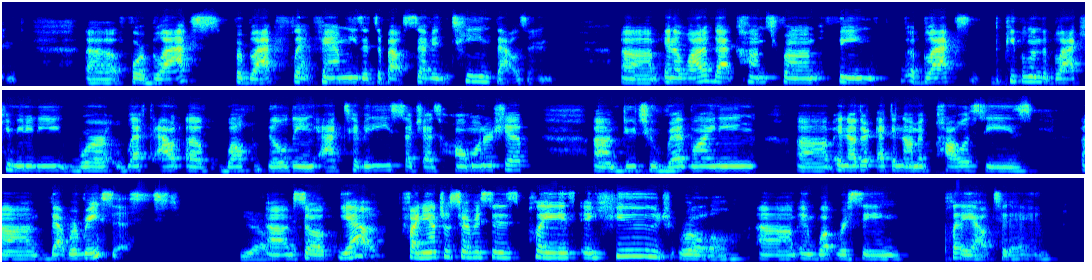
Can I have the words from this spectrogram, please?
Uh, for blacks, for black families, it's about 17,000. Um, and a lot of that comes from things uh, blacks the people in the black community were left out of wealth building activities such as homeownership um, due to redlining um, and other economic policies um, that were racist. Yeah. Um, so yeah, financial services plays a huge role um, in what we're seeing play out today.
